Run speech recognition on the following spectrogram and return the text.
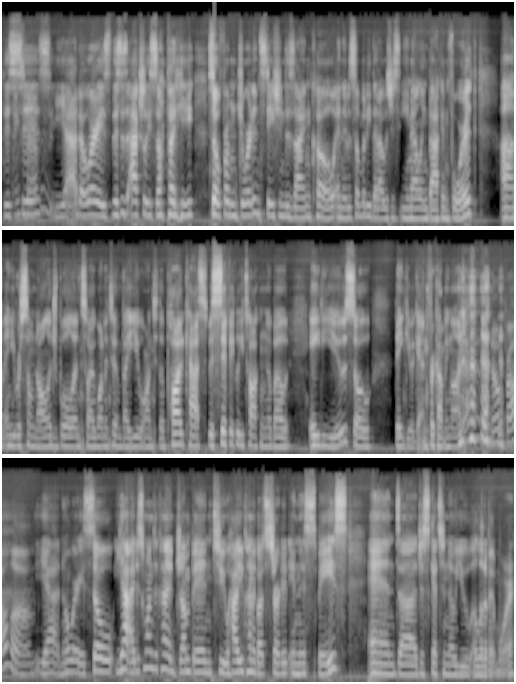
This Thanks is, yeah, no worries. This is actually somebody, so from Jordan Station Design Co., and it was somebody that I was just emailing back and forth. Um, and you were so knowledgeable. And so I wanted to invite you onto the podcast, specifically talking about ADUs. So thank you again for coming on. Yeah, no problem. Yeah, no worries. So, yeah, I just wanted to kind of jump into how you kind of got started in this space and uh, just get to know you a little bit more.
